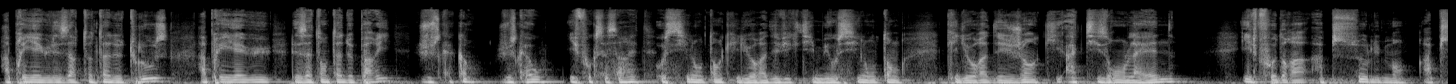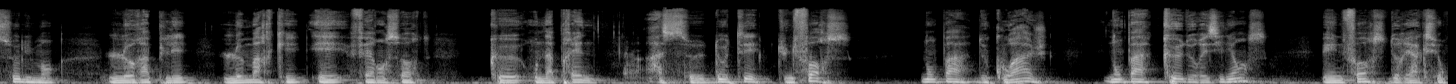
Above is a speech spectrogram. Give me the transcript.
Après, il y a eu les attentats de Toulouse. Après, il y a eu les attentats de Paris. Jusqu'à quand? Jusqu'à où? Il faut que ça s'arrête. Aussi longtemps qu'il y aura des victimes et aussi longtemps qu'il y aura des gens qui attiseront la haine, il faudra absolument, absolument le rappeler, le marquer et faire en sorte que on apprenne à se doter d'une force, non pas de courage, non pas que de résilience, mais une force de réaction.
